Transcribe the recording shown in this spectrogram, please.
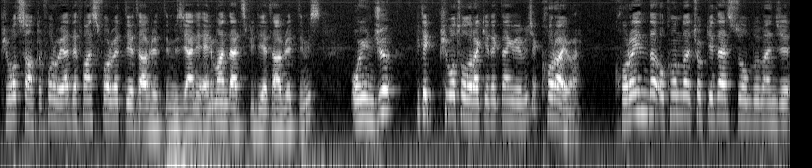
pivot santrafor veya defans forvet diye tabir ettiğimiz yani Elmander tipi diye tabir ettiğimiz oyuncu bir tek pivot olarak yedekten girebilecek Koray var. Koray'ın da o konuda çok yetersiz olduğu bence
